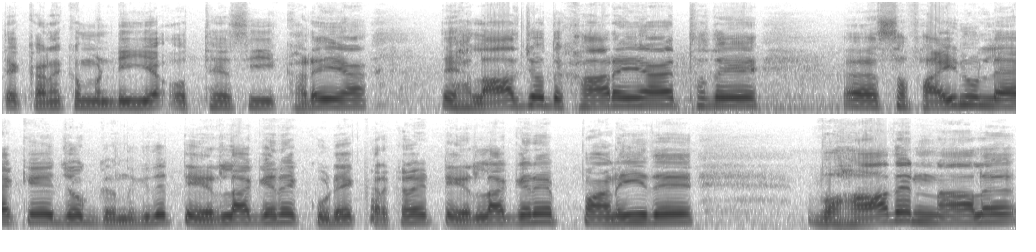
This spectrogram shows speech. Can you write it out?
ਤੇ ਕਣਕ ਮੰਡੀ ਆ, ਉੱਥੇ ਅਸੀਂ ਖੜੇ ਆ ਤੇ ਹਾਲਾਤ ਜੋ ਦਿਖਾ ਰਹੇ ਆ, ਇੱਥੋਂ ਦੇ ਸਫ਼ਾਈ ਨੂੰ ਲੈ ਕੇ ਜੋ ਗੰਦਗੀ ਦੇ ਢੇਰ ਲੱਗੇ ਨੇ, ਕੂੜੇ ਕਰਕਟ ਦੇ ਢੇਰ ਲੱਗੇ ਨੇ, ਪਾਣੀ ਦੇ ਵਹਾਅ ਦੇ ਨਾਲ,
